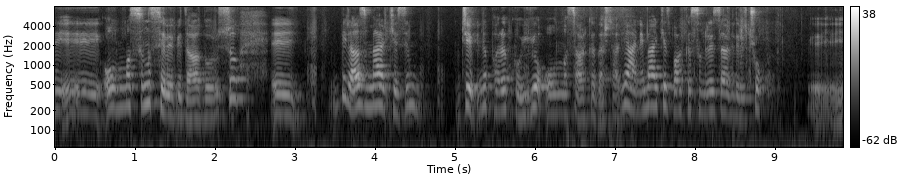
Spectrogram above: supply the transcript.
e, olmasının sebebi daha doğrusu e, biraz merkezin cebine para koyuyor olması arkadaşlar. Yani Merkez Bankası'nın rezervleri çok e,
